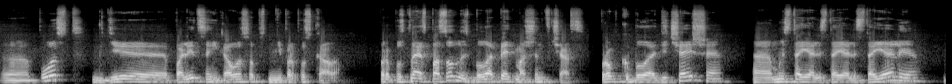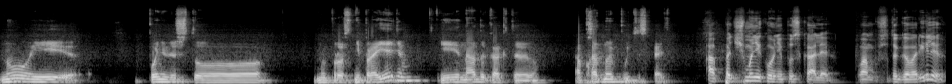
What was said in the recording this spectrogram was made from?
э, пост, где полиция никого, собственно, не пропускала. Пропускная способность была 5 машин в час. Пробка была дичайшая. Мы стояли, стояли, стояли. Ну и поняли, что мы просто не проедем, и надо как-то обходной путь искать. А почему никого не пускали? Вам что-то говорили?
